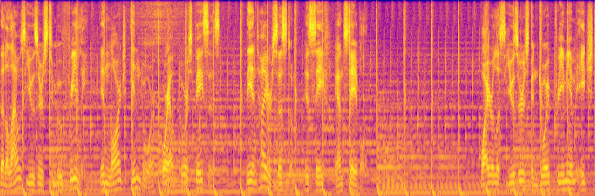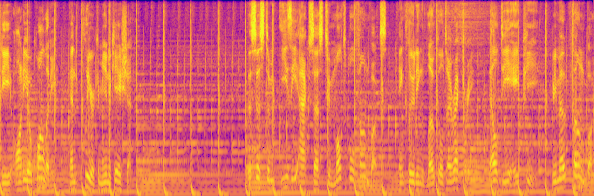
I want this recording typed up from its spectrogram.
that allows users to move freely in large indoor or outdoor spaces. The entire system is safe and stable. Wireless users enjoy premium HD audio quality and clear communication. The system easy access to multiple phone books, including Local Directory, LDAP, Remote Phone Book,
